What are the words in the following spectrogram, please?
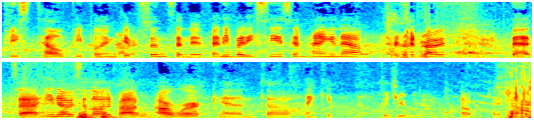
Please tell people in Gibsons, and if anybody sees him hanging out, Richard Hoth, that uh, he knows a lot about our work. And uh, thank you. Thank you, Amina. Oh, pleasure.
